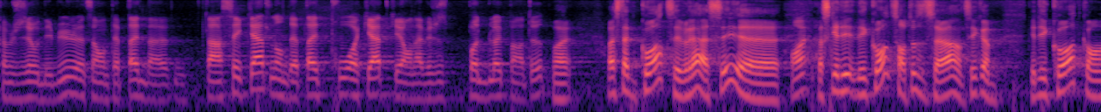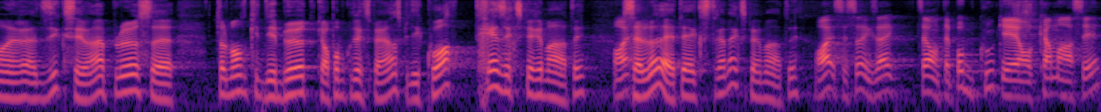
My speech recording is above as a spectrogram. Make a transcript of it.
comme je disais au début, là, on était peut-être dans, dans C4, là, on était peut-être 3-4 qu'on n'avait juste pas de bloc pendant tout. Ouais. Ouais, c'était une cohorte, c'est vrai, assez. euh, Ouais. Parce que les, les cohortes sont toutes différentes. Comme, il y a des cohortes qu'on euh, dit que c'est vraiment plus euh, tout le monde qui débute, qui n'a pas beaucoup d'expérience, puis des cohortes très expérimentées. Ouais. Celle-là elle était extrêmement expérimentée. Oui, c'est ça, exact. Tu sais, on n'était pas beaucoup qu'on commençait.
